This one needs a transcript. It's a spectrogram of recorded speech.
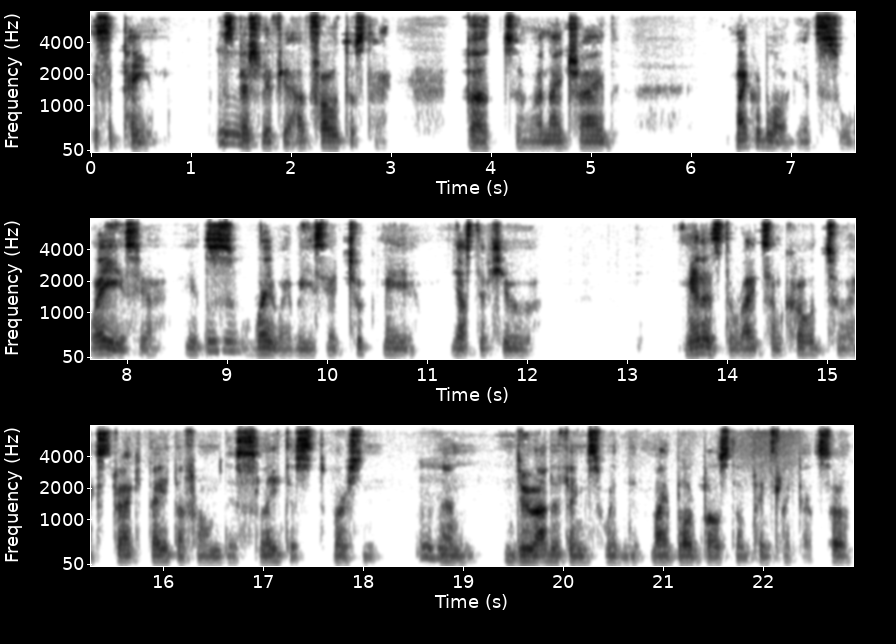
is a pain, mm. especially if you have photos there. But when I tried microblog, it's way easier. It's mm-hmm. way, way, way easier. It took me just a few minutes to write some code to extract data from this latest version mm-hmm. and do other things with my blog post and things like that. So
